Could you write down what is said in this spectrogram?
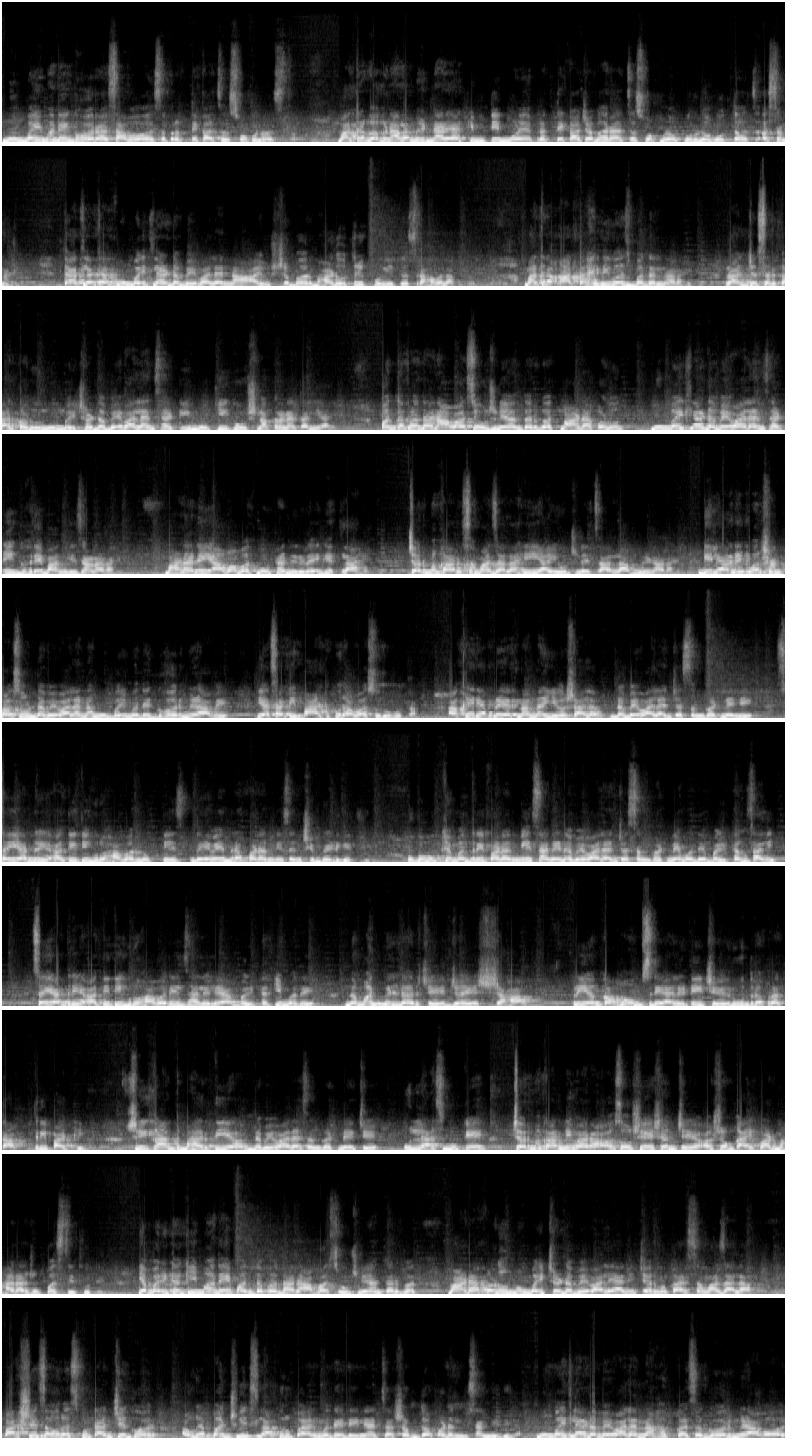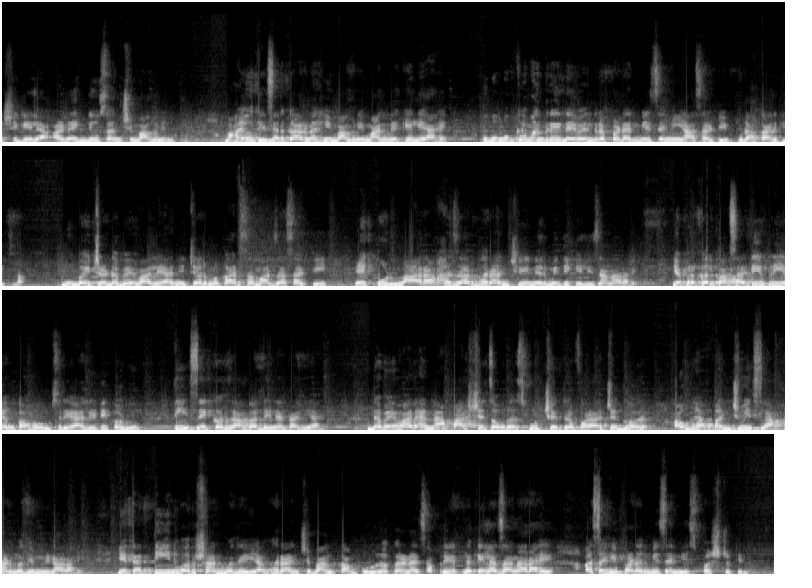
मुंबईमध्ये घर असावं असं प्रत्येकाचं स्वप्न असतं. मात्र गगनाला भिडणाऱ्या किमतींमुळे प्रत्येकाच्या घराचं स्वप्न पूर्ण होतच असं नाही. त्यातल्या त्यात मुंबईतल्या डबेवाल्यांना आयुष्यभर भाडोत्री खोलीतच राहावं लागतं. मात्र आता हे दिवस बदलणार आहे राज्य सरकारकडून मुंबईच्या डबेवाल्यांसाठी मोठी घोषणा करण्यात आली आहे. पंतप्रधान आवास योजनेअंतर्गत म्हाडाकडून मुंबईतल्या डबेवाल्यांसाठी घरे बांधली जाणार आहे म्हाडाने याबाबत मोठा निर्णय घेतला आहे. चर्मकार समाजालाही या योजनेचा लाभ मिळणार आहे. गेल्या अनेक वर्षांपासून डबेवाल्यांना मुंबईमध्ये घर मिळावे यासाठी पाठपुरावा सुरू होता. अखेर या प्रयत्नांना यश आलं. डबेवाल्यांच्या संघटनेने सह्याद्री अतिथीगृहावर नुकतीच देवेंद्र फडणवीस यांची भेट घेतली. उपमुख्यमंत्री फडणवीस आणि डबेवाल्यांच्या संघटनेमध्ये बैठक झाली. सह्याद्री अतिथीगृहावरील झालेल्या या बैठकीमध्ये नमन बिल्डरचे जयेश शहा प्रियंका होम्स रियालिटीचे रुद्र प्रताप त्रिपाठी श्रीकांत भारतीय डबेवाला संघटनेचे उल्हास मुके चर्मकार निवारा असोसिएशनचे अशोक गायकवाड महाराज उपस्थित होते. या बैठकीमध्ये पंतप्रधान आवास योजनेअंतर्गत माडाकडून मुंबईचे डबेवाले आणि चर्मकार समाजाला पाचशे चौरस फुटांचे घर अवघ्या पंचवीस लाख रुपयांमध्ये देण्याचा शब्द फडणवीसांनी दिला. मुंबईतल्या डबेवाल्यांना हक्काचं घर मिळावं अशी गेल्या अनेक दिवसांची मागणी होती. महायुती सरकारनं ही मागणी मान्य केली आहे. उपमुख्यमंत्री देवेंद्र फडणवीस यांनी यासाठी पुढाकार घेतला. मुंबईचे डबेवाले आणि चर्मकार समाजासाठी एकूण बारा हजार घरांची निर्मिती केली जाणार आहे. या प्रकल्पासाठी प्रियंका होम्स रियालिटी कडून तीस एकर जागा देण्यात आली आहे. डबेवाल्यांना पाचशे चौरस फूट क्षेत्रफळाचे घर अवघ्या पंचवीस लाखांमध्ये मिळणार आहे. येत्या तीन वर्षांमध्ये या घरांचे बांधकाम पूर्ण करण्याचा प्रयत्न केला जाणार आहे असंही फडणवीस यांनी स्पष्ट केलं.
